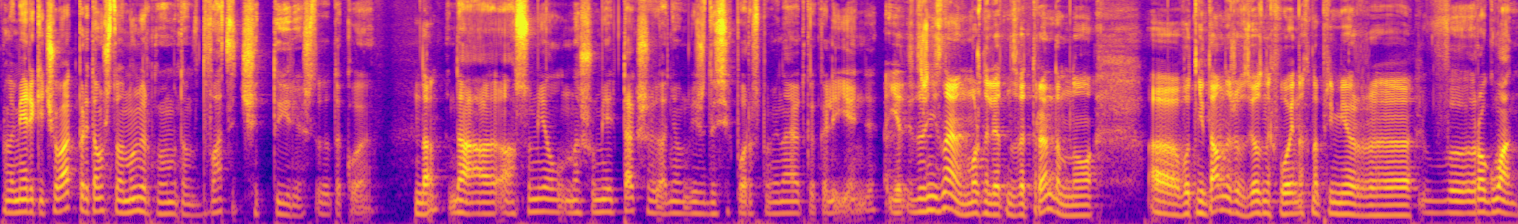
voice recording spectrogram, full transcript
в Америке чувак, при том, что он умер, по-моему, там в 24, что-то такое. Да. Да, а, а сумел нашуметь так, что о нем, видишь, до сих пор вспоминают как о легенде. Я, я даже не знаю, можно ли это назвать трендом, но вот недавно же в Звездных войнах, например, э, В Rogue One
